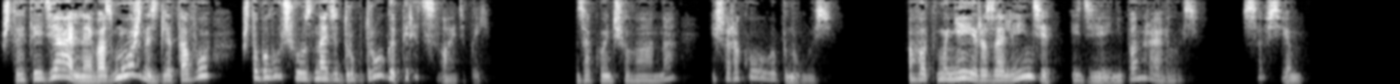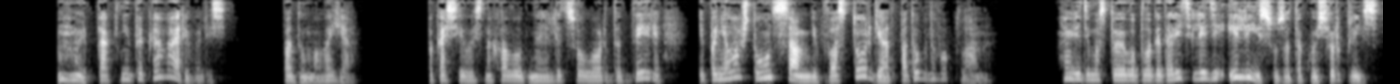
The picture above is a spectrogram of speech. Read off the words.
что это идеальная возможность для того, чтобы лучше узнать друг друга перед свадьбой». Закончила она и широко улыбнулась. А вот мне и Розалинде идея не понравилась. Совсем. «Мы так не договаривались», — подумала я. Покосилась на холодное лицо лорда Дерри и поняла, что он сам не в восторге от подобного плана. Видимо, стоило благодарить леди Элису за такой сюрприз.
